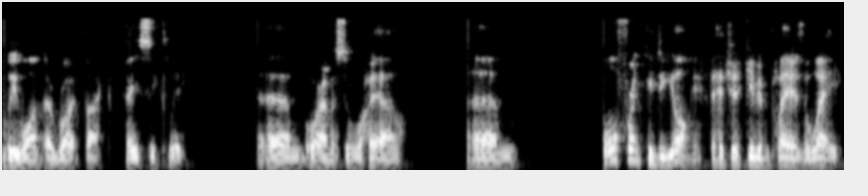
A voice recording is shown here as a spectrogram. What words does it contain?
We want a right back, basically, um, or Emerson Royal, um, or Frenkie De Jong if they're just giving players away.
